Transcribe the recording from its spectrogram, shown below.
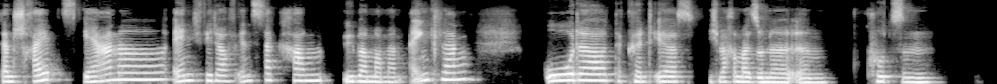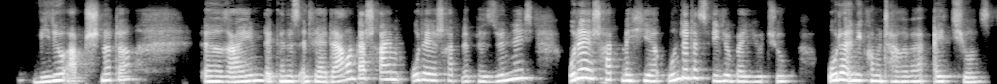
dann schreibt es gerne entweder auf Instagram über Mama im Einklang oder da könnt ihr es, ich mache immer so eine ähm, kurzen Videoabschnitte rein. Da könnt es entweder darunter schreiben oder ihr schreibt mir persönlich oder ihr schreibt mir hier unter das Video bei YouTube oder in die Kommentare bei iTunes.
